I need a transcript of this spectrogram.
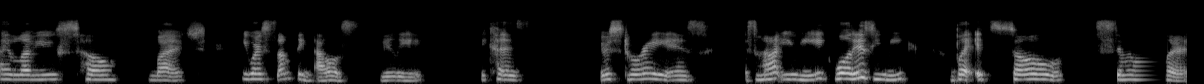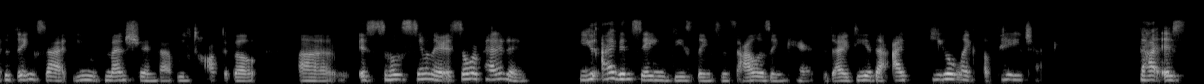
I love you so much. You are something else, really, because your story is it's not unique. Well, it is unique, but it's so similar. The things that you've mentioned that we've talked about um, is so similar. It's so repetitive. You, I've been saying these things since I was in care. The idea that I feel like a paycheck, that is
